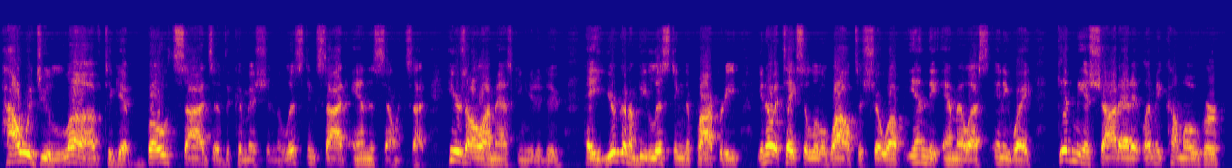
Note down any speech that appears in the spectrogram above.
how would you love to get both sides of the commission, the listing side and the selling side? Here's all I'm asking you to do. Hey, you're going to be listing the property. You know, it takes a little while to show up in the MLS anyway. Give me a shot at it. Let me come over,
